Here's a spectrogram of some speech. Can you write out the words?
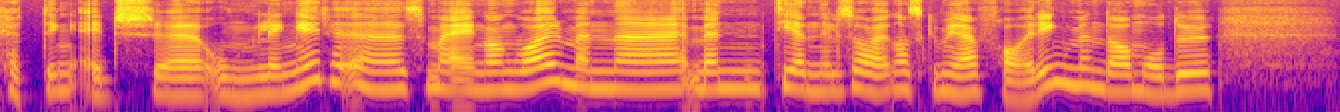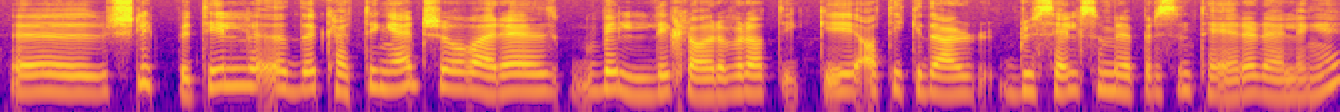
cutting edge-ung lenger, eh, som jeg en gang var. Men, eh, men til gjengjeld så har jeg ganske mye erfaring, men da må du Uh, slippe til the cutting edge og være veldig klar over at ikke, at ikke det er du selv som representerer det lenger.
